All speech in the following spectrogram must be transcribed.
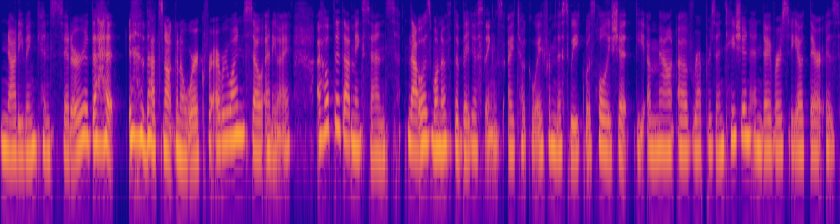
not even consider that that's not going to work for everyone. So anyway, I hope that that makes sense. That was one of the biggest things I took away from this week was holy shit, the amount of representation and diversity out there is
